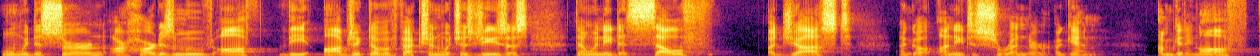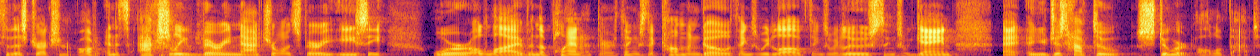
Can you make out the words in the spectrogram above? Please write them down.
when we discern our heart is moved off the object of affection, which is Jesus, then we need to self adjust and go, I need to surrender again. I'm getting off to this direction. And it's actually very natural, it's very easy. We're alive in the planet. There are things that come and go, things we love, things we lose, things we gain. And, and you just have to steward all of that.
